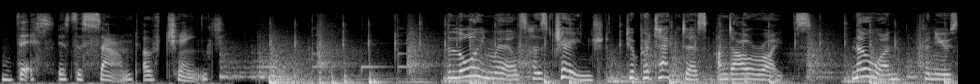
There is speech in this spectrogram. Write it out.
This is the sound of change. The law in Wales has changed to protect us and our rights. No one can use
